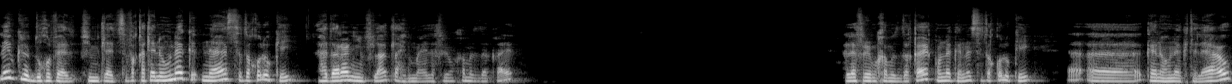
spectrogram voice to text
لا يمكن الدخول في في مثل هذه الصفقات لأن هناك ناس ستقول okay هذا running flat لاحظوا معي على frame خمس دقائق. على frame خمس دقائق هناك ناس ستقول okay آه, آه، كان هناك تلاعب.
